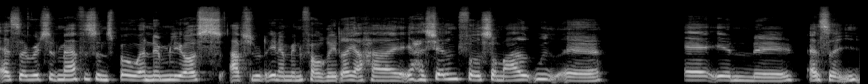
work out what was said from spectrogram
altså Richard Mathesons bog er nemlig også absolut en af mine favoritter. Jeg har, jeg har sjældent fået så meget ud af, af en, øh, altså i,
